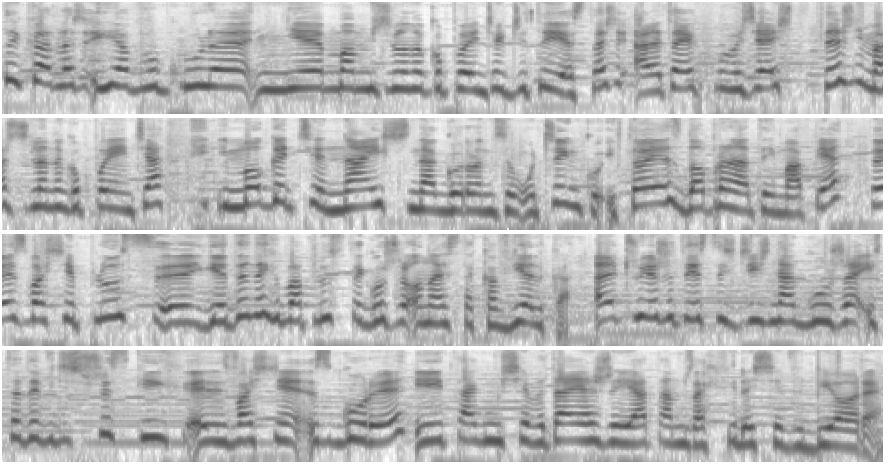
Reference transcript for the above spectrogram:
ty gadasz? Ja w ogóle nie mam zielonego pojęcia, gdzie ty jesteś, ale tak jak powiedziałeś, ty też nie masz zielonego pojęcia i mogę cię najść na gorącym uczynku. I to jest dobre na tej mapie. To jest właśnie plus, y, jedyny chyba plus tego, że ona jest taka wielka. Ale czuję, że ty jesteś gdzieś na górze i wtedy widzisz wszystkich y, właśnie z góry i tak mi się wydaje, że ja tam za chwilę się wybiorę.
